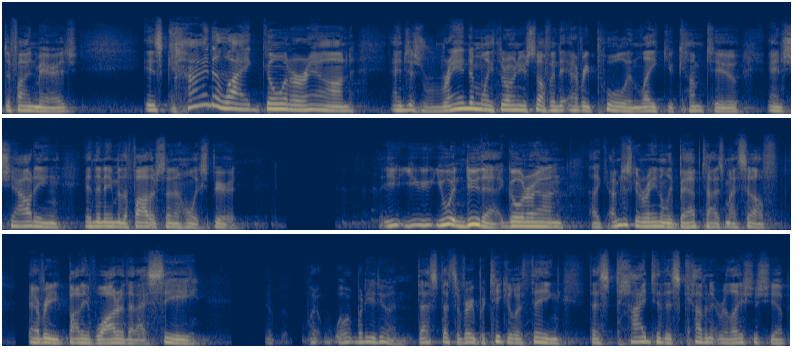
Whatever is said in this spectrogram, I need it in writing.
defined marriage is kind of like going around and just randomly throwing yourself into every pool and lake you come to and shouting in the name of the Father, Son, and Holy Spirit. You, you, you wouldn't do that going around like, I'm just going to randomly baptize myself every body of water that I see. What, what, are you doing? That's, that's a very particular thing that's tied to this covenant relationship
